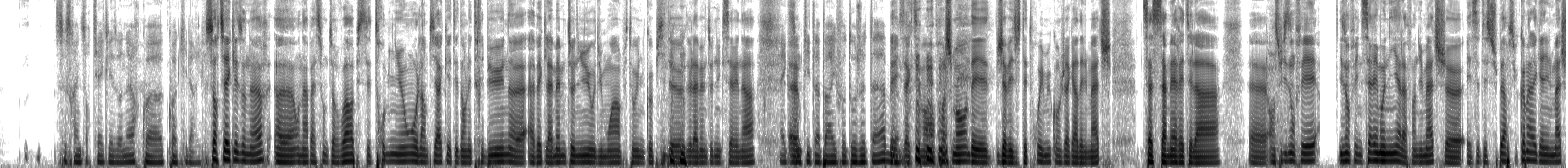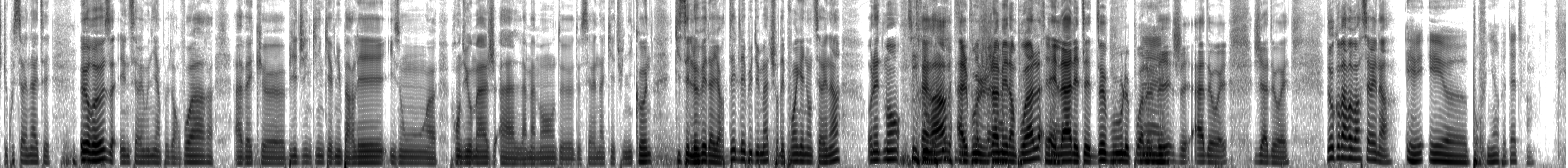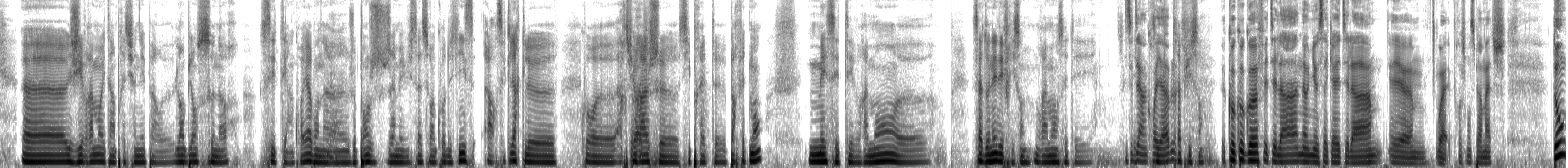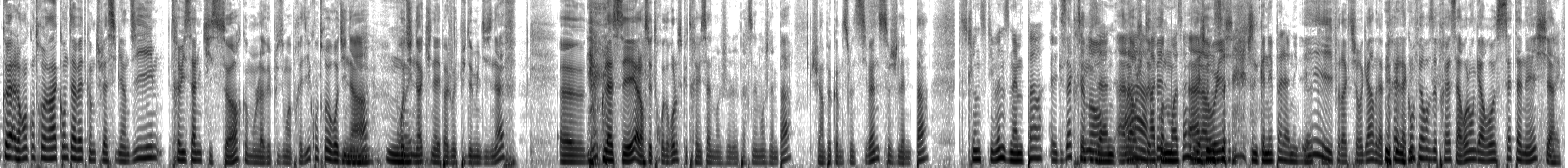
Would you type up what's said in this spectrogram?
ce sera une sortie avec les honneurs, quoi quoi qu'il arrive. Sortie avec les honneurs, euh, on est impatient de te revoir. Puis c'était trop mignon, Olympia qui était dans les tribunes, euh, avec la même tenue, ou du moins plutôt une copie de, de la même tenue que Serena. Avec Euh, son petit appareil photo jetable. Exactement. Franchement, des... j'étais trop ému quand j'ai regardé le match. Sa, sa mère était là. Euh, ensuite, ils ont fait. Ils ont fait une cérémonie à la fin du match euh, et c'était super parce que comme elle a gagné le match, du coup Serena était heureuse et une cérémonie un peu de revoir avec euh, Billie Jean King qui est venue parler. Ils ont euh, rendu hommage à la maman de, de Serena qui est une icône, qui s'est levée d'ailleurs dès le début du match sur des points gagnants de Serena. Honnêtement, c'est très rare. Elle bouge jamais d'un poil. Et vrai. là, elle était debout, le Ouais. levé. J'ai adoré. J'ai adoré. Donc, on va revoir Serena. Et, et, euh, pour finir, peut-être, j'ai vraiment été impressionné par euh, l'ambiance sonore. C'était incroyable. On a, je pense, jamais vu ça sur un cours de tennis. Alors, c'est clair que le cours euh, Arthur H euh, s'y prête euh, parfaitement, mais c'était vraiment. euh, ça donnait des frissons. Vraiment, c'était. C'était incroyable. Très puissant. Coco Goff était là, Naomi Osaka était là. Et euh, ouais, franchement, super match. Donc, euh, elle rencontrera Contavet, comme tu l'as si bien dit. Trevisan qui sort, comme on l'avait plus ou moins prédit, contre Rodina. Mm, Rodina qui n'avait pas joué depuis 2019. Euh, donc classé. Alors c'est trop drôle parce que Trevisan, moi je, personnellement je l'aime pas. Je suis un peu comme Sloane Stevens, je l'aime pas. Sloane Stevens n'aime pas Exactement. Trevisan. Alors ah, raconte-moi ça. Alors je, ne oui. je ne connais pas l'anecdote. Il faudra que tu regardes la, la conférence de presse à Roland Garros cette année.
